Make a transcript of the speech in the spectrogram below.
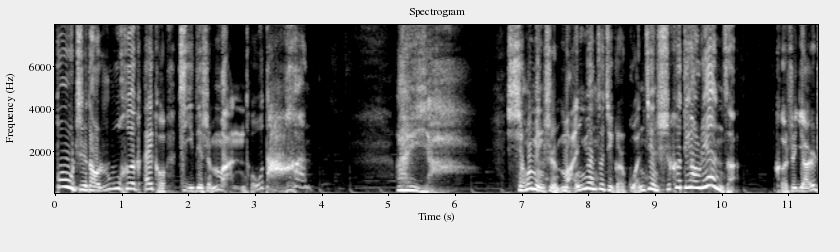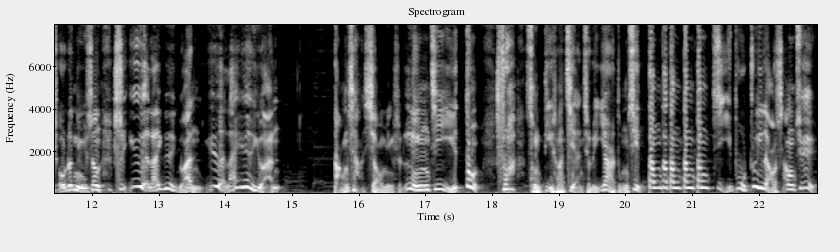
不知道如何开口，急的是满头大汗。哎呀，小敏是埋怨自己个关键时刻掉链子，可是眼瞅着女生是越来越远，越来越远。当下，小敏是灵机一动，唰，从地上捡起了一样东西，当当当当当，几步追了上去。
